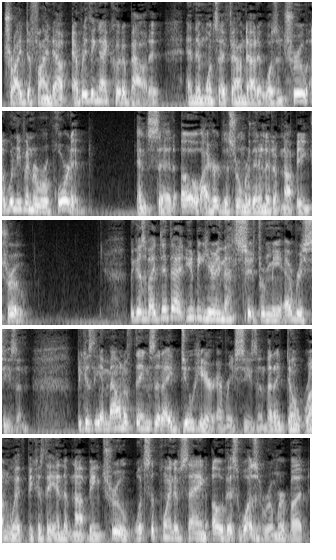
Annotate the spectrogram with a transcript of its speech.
tried to find out everything I could about it, and then once I found out it wasn't true, I wouldn't even have reported and said, "Oh, I heard this rumor that ended up not being true." Because if I did that, you'd be hearing that shit from me every season because the amount of things that I do hear every season that I don't run with because they end up not being true, what's the point of saying, oh, this was a rumor, but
